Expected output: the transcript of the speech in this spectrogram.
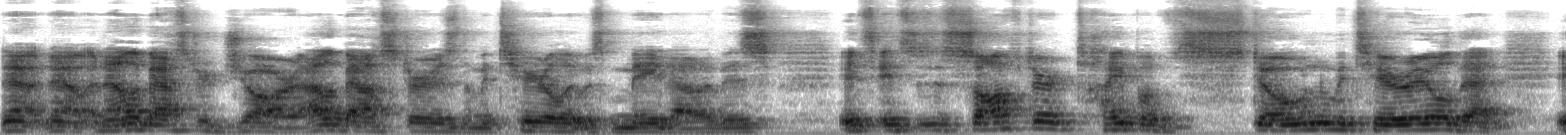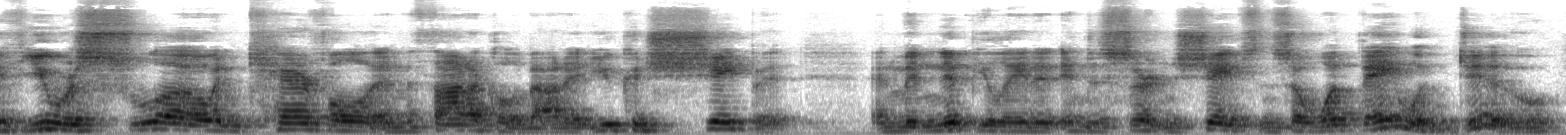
Now, now an alabaster jar. Alabaster is the material it was made out of. is it's, it's a softer type of stone material that if you were slow and careful and methodical about it, you could shape it and manipulate it into certain shapes. And so what they would do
